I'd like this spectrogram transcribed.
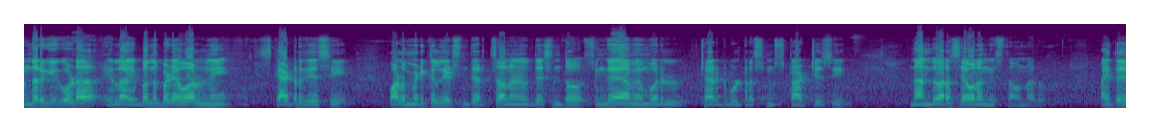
అందరికీ కూడా ఇలా ఇబ్బంది పడే వాళ్ళని స్కాటర్ చేసి వాళ్ళ మెడికల్ నీడ్స్ని తీర్చాలనే ఉద్దేశంతో సింగయ్య మెమోరియల్ చారిటబుల్ ట్రస్ట్ని స్టార్ట్ చేసి దాని ద్వారా సేవలు అందిస్తూ ఉన్నారు. అయితే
